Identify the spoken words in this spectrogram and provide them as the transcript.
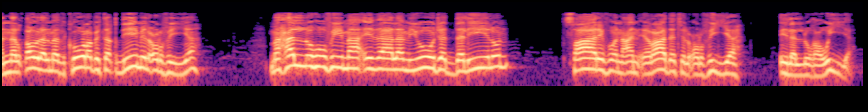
أن القول المذكور بتقديم العرفية محله فيما إذا لم يوجد دليل صارف عن إرادة العرفية إلى اللغوية.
